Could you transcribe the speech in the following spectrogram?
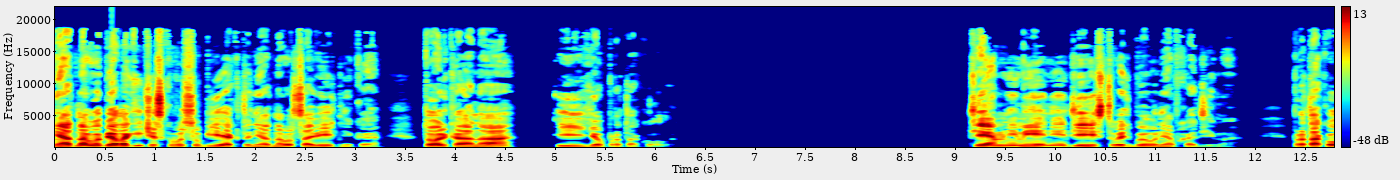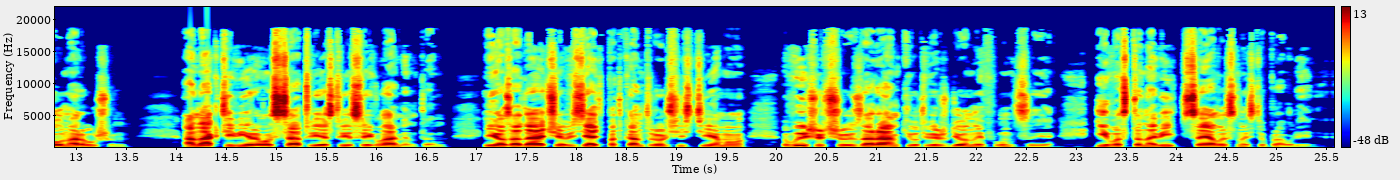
Ни одного биологического субъекта, ни одного советника. Только она и ее протоколы. Тем не менее, действовать было необходимо. Протокол нарушен. Она активировалась в соответствии с регламентом. Ее задача — взять под контроль систему, вышедшую за рамки утвержденной функции, и восстановить целостность управления.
